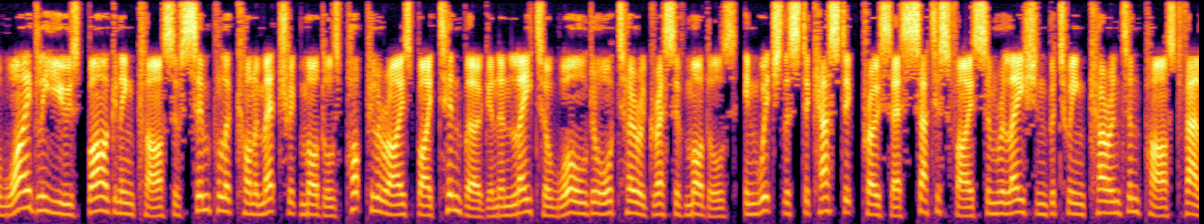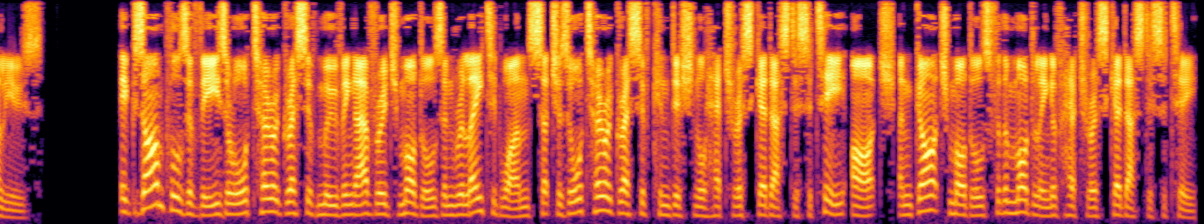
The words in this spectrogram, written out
A widely used bargaining class of simple econometric models popularized by Tinbergen and later Wold are autoregressive models, in which the stochastic process satisfies some relation between current and past values. Examples of these are autoregressive moving average models and related ones such as autoregressive conditional heteroskedasticity and Garch models for the modeling of heteroskedasticity.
